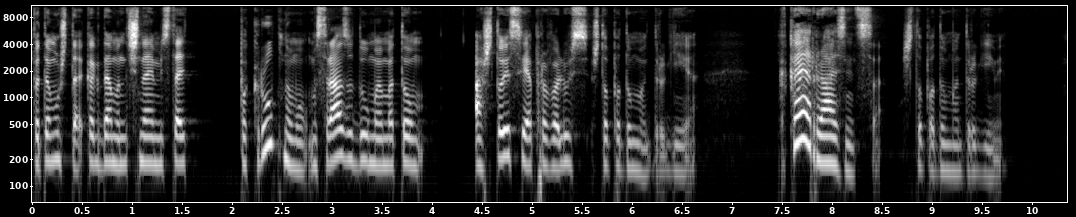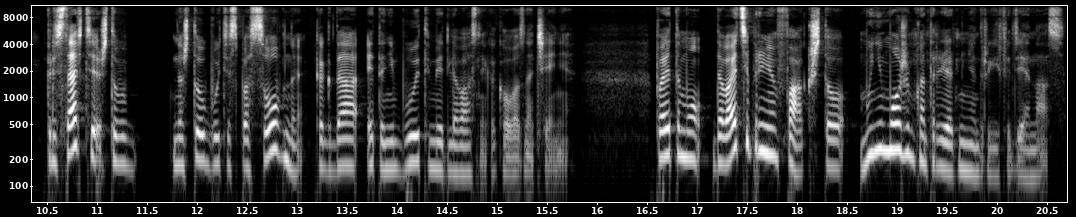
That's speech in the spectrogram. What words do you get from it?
Потому что, когда мы начинаем мечтать по-крупному, мы сразу думаем о том, а что, если я провалюсь, что подумают другие? Какая разница, что подумают другими? Представьте, что вы, на что вы будете способны, когда это не будет иметь для вас никакого значения. Поэтому давайте примем факт, что мы не можем контролировать мнение других людей о нас.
